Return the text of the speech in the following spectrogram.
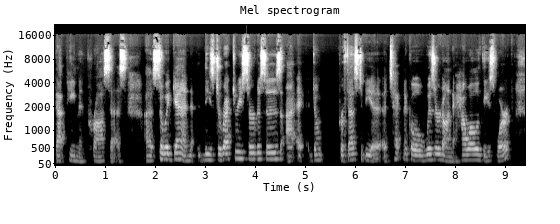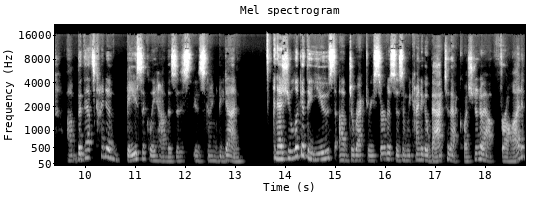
that payment process. Uh, so again, these directory services, I, I don't profess to be a, a, technical wizard on how all of these work, uh, but that's kind of basically how this is, is going to be done. And as you look at the use of directory services, and we kind of go back to that question about fraud,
